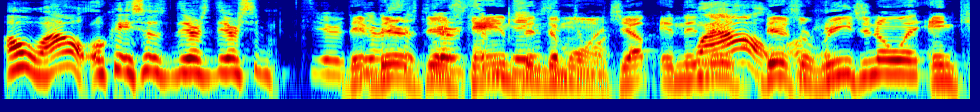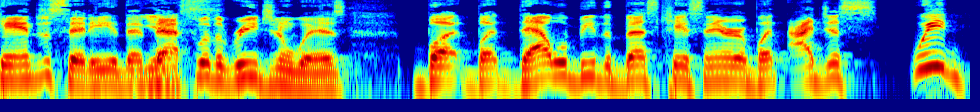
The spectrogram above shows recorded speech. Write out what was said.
Oh wow. Okay, so there's there's some there, There- there's there's, some games, in Des Moines. Yep, and then wow. there's, there's okay. a regional in, in Kansas City. That, Yes. That's where the regional is. But but that would be the best case scenario. But I just We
